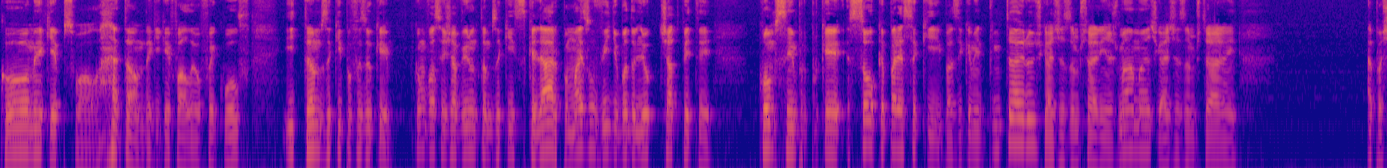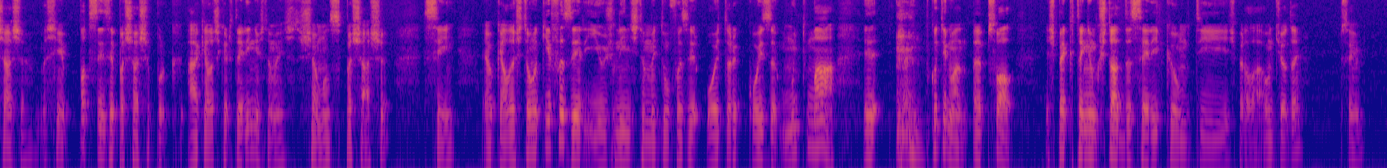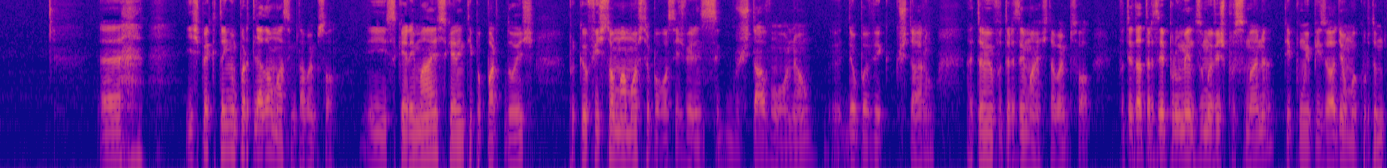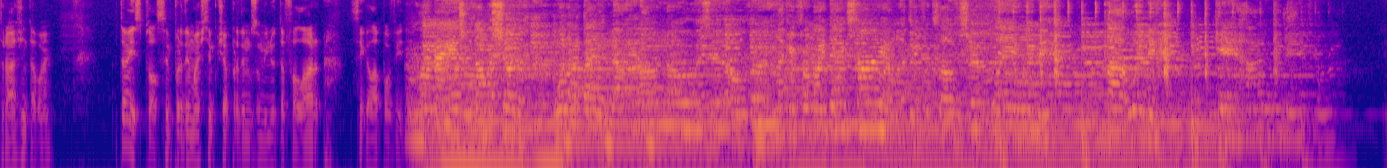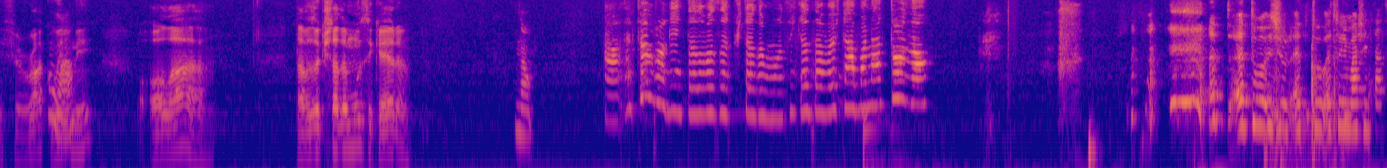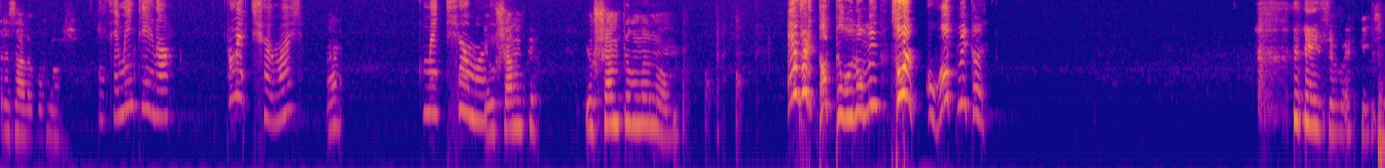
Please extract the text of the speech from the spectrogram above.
Como é que é pessoal? Então, daqui quem fala é o Fake Wolf e estamos aqui para fazer o quê? Como vocês já viram, estamos aqui se calhar para mais um vídeo badalhoco de chat PT. Como sempre, porque é só o que aparece aqui. Basicamente pinteiros, gajas a mostrarem as mamas, gajas a mostrarem a pachacha. Mas sim, pode-se dizer pachacha porque há aquelas carteirinhas também, chamam-se pachacha. Sim, é o que elas estão aqui a fazer. E os meninos também estão a fazer outra coisa muito má. Eh, continuando, eh, pessoal, espero que tenham gostado da série que eu meti. Espera lá, ontem ontem? Sim. Eh, e espero que tenham partilhado ao máximo, está bem, pessoal? E se querem mais, se querem tipo a parte 2, porque eu fiz só uma amostra para vocês verem se gostavam ou não. Deu para ver que gostaram. Então eu vou trazer mais, está bem, pessoal? Vou tentar trazer pelo menos uma vez por semana, tipo um episódio, uma curta-metragem, está bem? Então é isso, pessoal. Sem perder mais tempo, que já perdemos um minuto a falar, siga lá para o vídeo. If you rock Olá. with me. Olá! Estavas a gostar da música, era? Não. Ah, então por que estavas a gostar da música? Estavas a abanar tudo. A, tu- a tua, juro, a, tu, a tua imagem está atrasada com nós. Isso é mentira. Como é que te chamas? Hã? Como é que te chamas? Eu chamo, eu chamo pelo meu nome. É verdade, pelo nome sou eu, o Alto Mickey. Isso é fixe.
